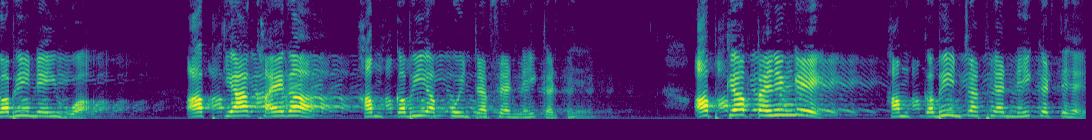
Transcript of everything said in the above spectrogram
कभी नहीं हुआ। आप क्या खाएगा, हम कभी आपको इंटरफेयर नहीं करते हैं। आप क्या पहनेंगे, हम कभी इंटरफेयर नहीं करते हैं।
